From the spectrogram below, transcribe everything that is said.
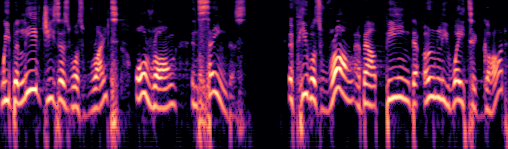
we believe Jesus was right or wrong in saying this. If he was wrong about being the only way to God,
